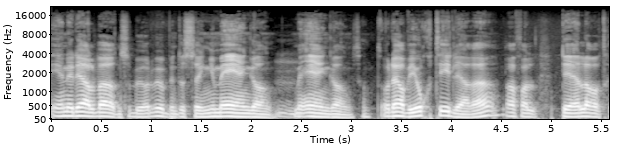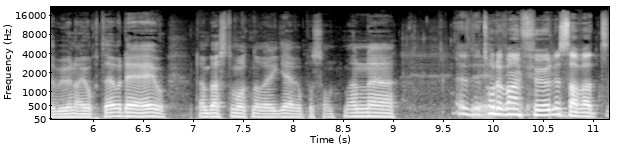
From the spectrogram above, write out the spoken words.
I en ideell verden så burde vi jo begynt å synge med en gang. Mm. Med en gang. Sant? Og det har vi gjort tidligere. I hvert fall deler av tribunen har gjort det. Og det er jo den beste måten å reagere på sånt. Men uh, Jeg tror det var en følelse av at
